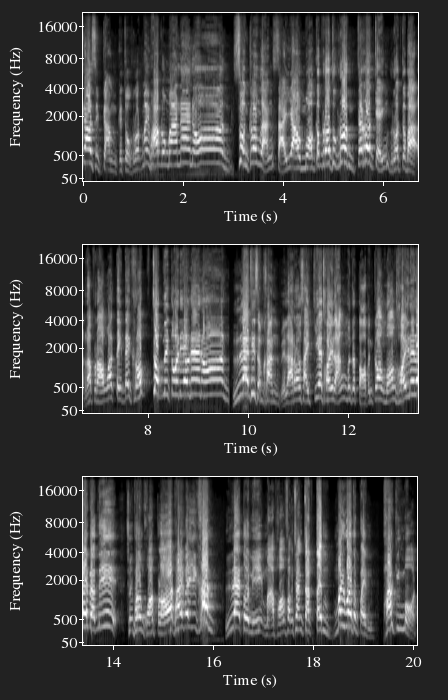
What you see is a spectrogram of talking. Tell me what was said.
190 กรัม กระจกรถไม่พับลงมาแน่นอน ส่วนกล้องหลังสายยาวเหมาะกับรถทุกรุ่น จะรถเก๋งรถกระบะรับรองว่าติดได้ครบ จบในตัวเดียวแน่นอน และที่สำคัญ เวลาเราใส่เกียร์ถอยหลัง มันจะต่อเป็นกล้องมองถอยได้เลยแบบนี้ ช่วยเพิ่มความปลอดภัยไปอีกขั้น และตัวนี้มาพร้อมฟังก์ชันจัดเต็ม ไม่ว่าจะเป็น Parking Mode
